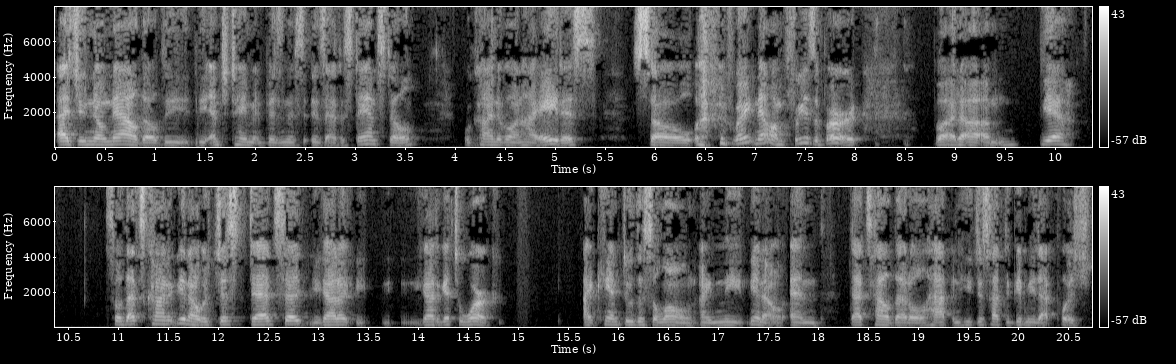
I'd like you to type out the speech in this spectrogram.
As you know now, though, the, the entertainment business is at a standstill. We're kind of on hiatus. So right now I'm free as a bird. But um, yeah, so that's kind of, you know, it's just dad said, you gotta, you gotta get to work. I can't do this alone. I need, you know, and that's how that all happened. He just had to give me that push.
